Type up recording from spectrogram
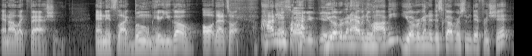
and I like fashion, and it's like boom, here you go. All that's all. How do you? how- you you, ever gonna have a new hobby? You ever gonna discover some different shit?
